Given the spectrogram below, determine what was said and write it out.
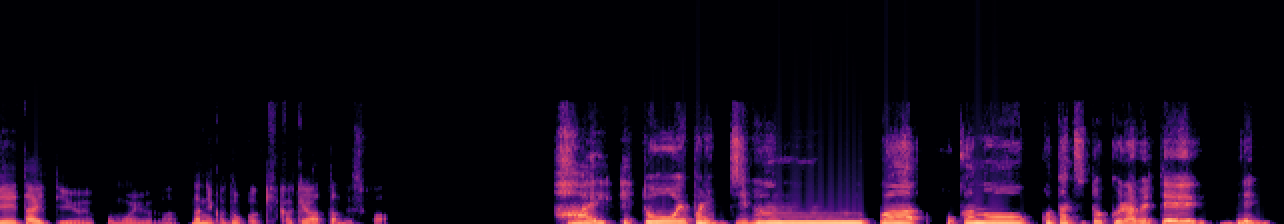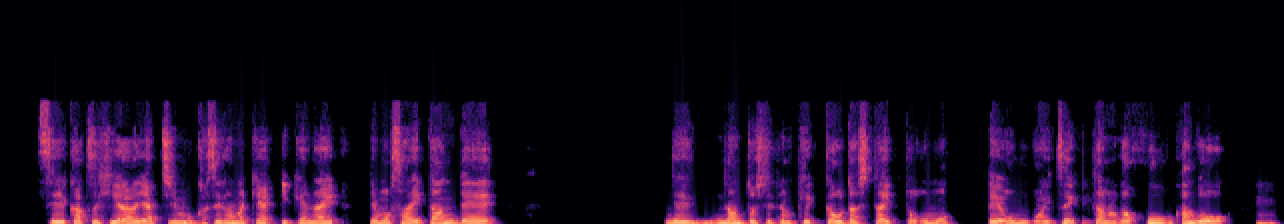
えたいっていう思いは何かどっかきっかけがあったんですか？はい。えっと、やっぱり自分は他の子たちと比べて、ね、生活費や家賃も稼がなきゃいけない。でも最短で、ね、何としてでも結果を出したいと思って思いついたのが放課後うん、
